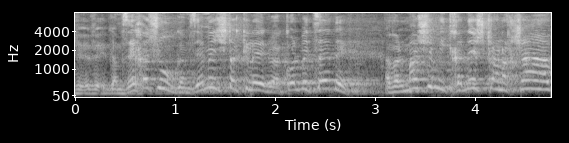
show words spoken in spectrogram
וגם זה חשוב, גם זה משתכלל והכל בצדק, אבל מה שמתחדש כאן עכשיו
